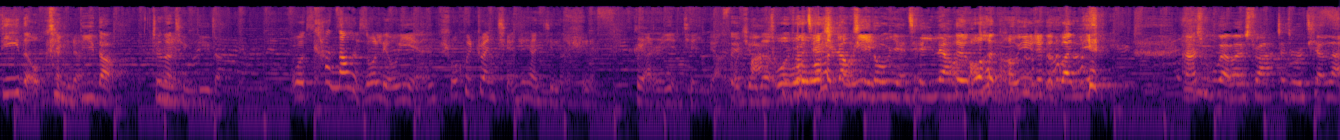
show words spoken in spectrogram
低的。我看着。挺低的，真的挺低的。我看到很多留言说会赚钱这项技能是会让人眼前一亮。我觉得我我我很同意。都眼前一亮。对我很同意这个观点。拿去五百万刷，这就是天籁。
